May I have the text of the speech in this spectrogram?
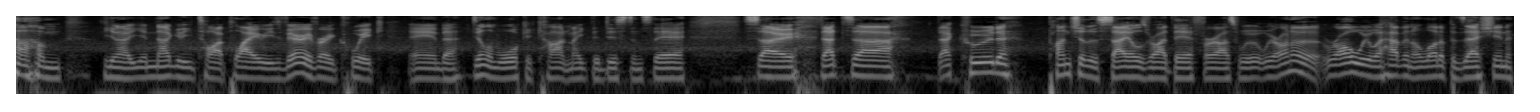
Um, you know, your nuggety type player. He's very, very quick, and uh, Dylan Walker can't make the distance there. So that uh, that could punch of the sails right there for us. We, we were on a roll. We were having a lot of possession.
